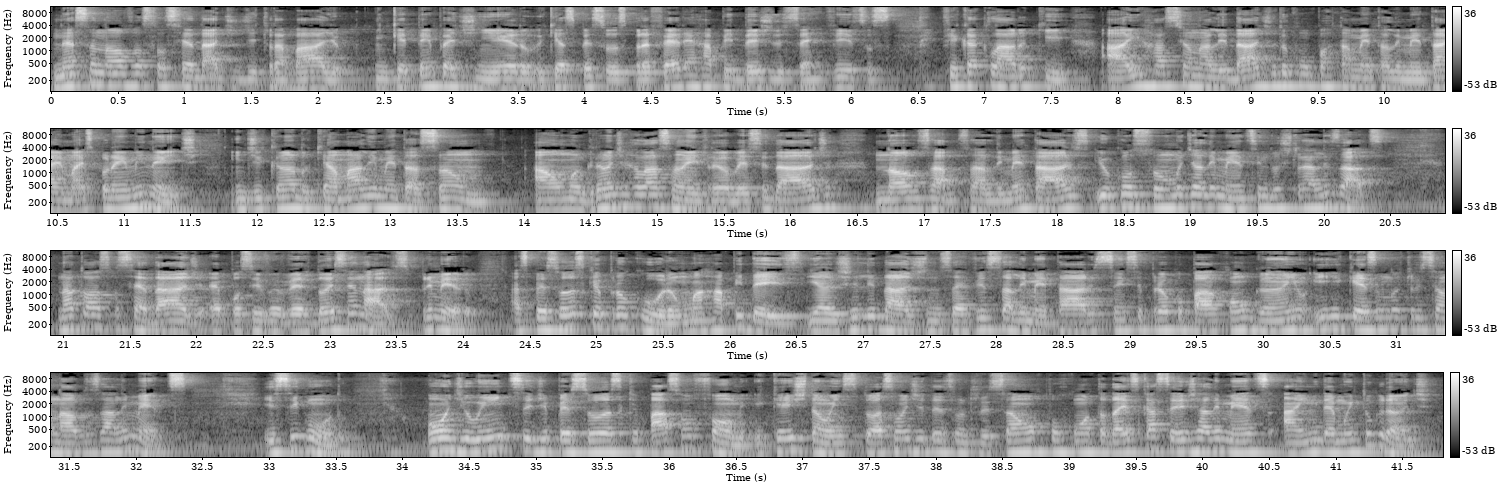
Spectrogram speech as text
Nessa nova sociedade de trabalho, em que tempo é dinheiro e que as pessoas preferem a rapidez dos serviços, fica claro que a irracionalidade do comportamento alimentar é mais proeminente, indicando que a má alimentação há uma grande relação entre a obesidade, novos hábitos alimentares e o consumo de alimentos industrializados. Na atual sociedade, é possível ver dois cenários. Primeiro, as pessoas que procuram uma rapidez e agilidade nos serviços alimentares sem se preocupar com o ganho e riqueza nutricional dos alimentos. E segundo, onde o índice de pessoas que passam fome e que estão em situação de desnutrição por conta da escassez de alimentos ainda é muito grande.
